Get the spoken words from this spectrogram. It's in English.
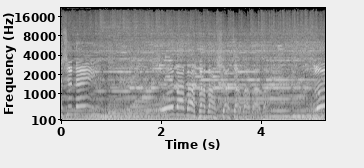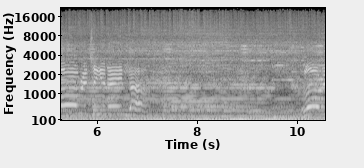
bless your name. Oh, ba, ba, ba, ba, shata, ba, ba, ba. Glory to your name, God. Glory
